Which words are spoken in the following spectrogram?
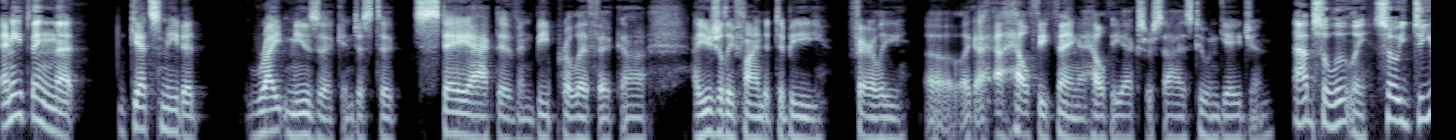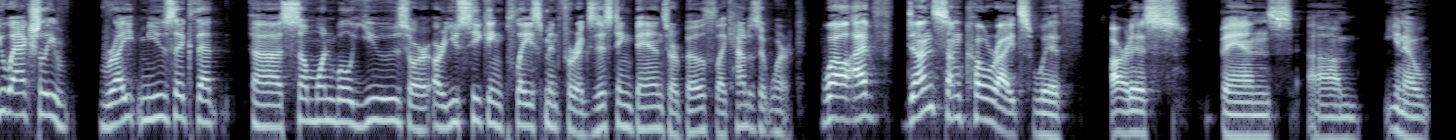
anything that gets me to write music and just to stay active and be prolific. Uh, I usually find it to be fairly uh, like a, a healthy thing, a healthy exercise to engage in. Absolutely. So, do you actually write music that uh, someone will use, or are you seeking placement for existing bands, or both? Like, how does it work? Well, I've done some co-writes with artists, bands, um, you know,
